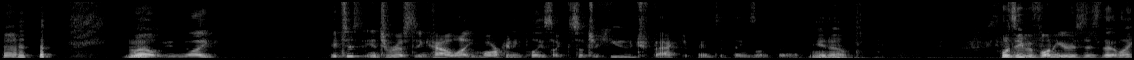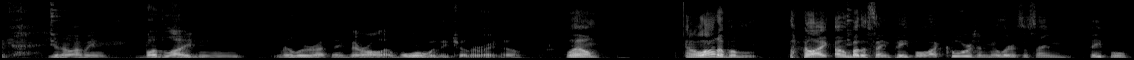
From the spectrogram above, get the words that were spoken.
well, like, it's just interesting how like marketing plays like such a huge factor into things like that. You Mhm. know. What's even funnier is is that like you know I mean Bud Light and Miller I think they're all at war with each other right now. Well, and a lot of them are like owned by the same people. Like Coors and Miller is the same people.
